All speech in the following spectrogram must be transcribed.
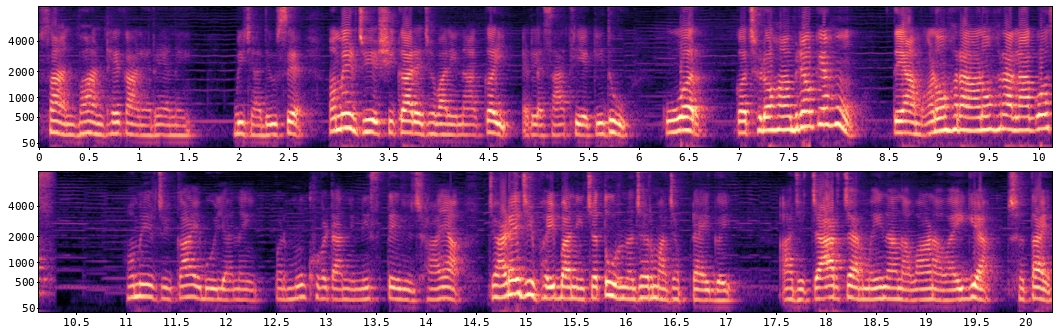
સાન ભાન ઠેકાણે રહે નહીં. બીજા દિવસે હમીરજીએ શિકારે જવાની ના કહી, એટલે સાથીએ કીધું, કુંવર, કચડો સાંભળ્યો કે હું? તે આમ અણોહરા અણોહરા લાગોસ હમીરજી કાંઈ બોલ્યા નહીં, પણ મુખવટાની નિસ્તેજ છાયા જાડેજી ભૈબાની ચતુર નજરમાં ઝપટાઈ ગઈ. આજે ચાર ચાર મહિનાના વાણા વાઈ ગયા, છતાંય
